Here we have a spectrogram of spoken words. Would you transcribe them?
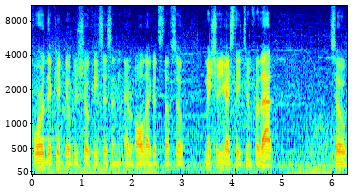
for the Kid Goku showcases and all that good stuff. So make sure you guys stay tuned for that. So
